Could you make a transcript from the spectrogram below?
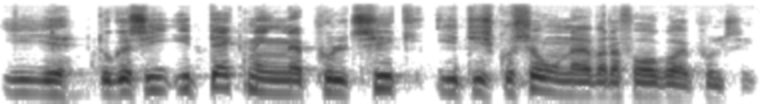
i, du kan sige, i dækningen af politik, i diskussionen af, hvad der foregår i politik?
